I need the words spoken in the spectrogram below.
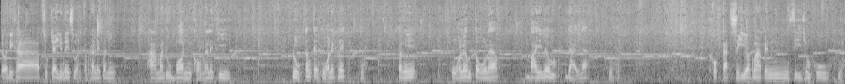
สวัสดีครับ สุขใจอยู่ในสวนกับนาเล็กวันนี้ พามาดูบอลของนาเล็กที่ปลูกตั้งแต่หัวเล็กๆ ตอนนี้ หัวเริ่มโตแล้ว ใบเริ่มใหญ่แล้วนี่ฮะเขากัดสีออกมาเป็นสีชมพูเนี่ย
